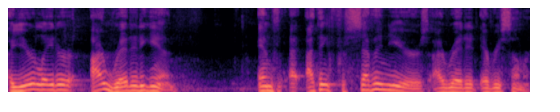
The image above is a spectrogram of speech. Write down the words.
A year later, I read it again. And I think for seven years, I read it every summer.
